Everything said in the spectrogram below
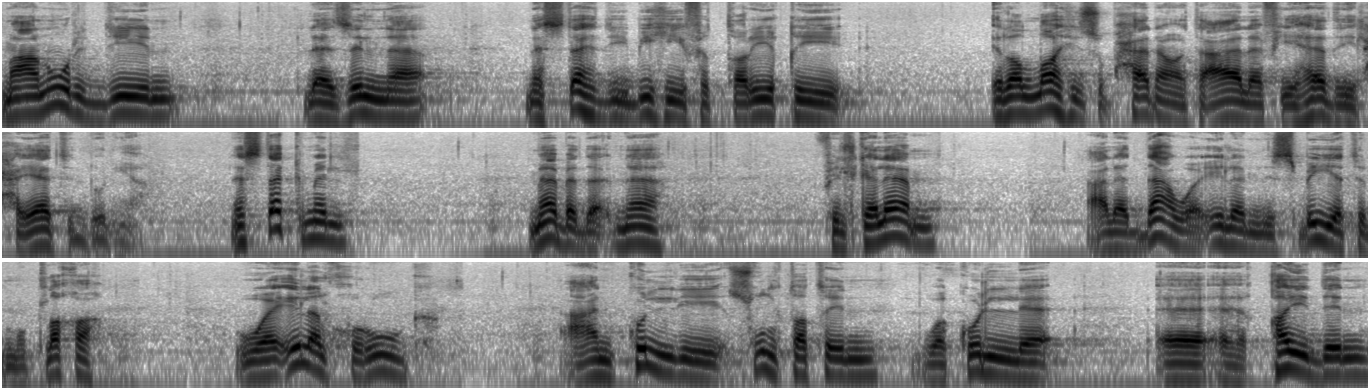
مع نور الدين لازلنا نستهدي به في الطريق إلى الله سبحانه وتعالى في هذه الحياة الدنيا. نستكمل ما بدأناه في الكلام على الدعوة إلى النسبية المطلقة وإلى الخروج عن كل سلطة وكل قيد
